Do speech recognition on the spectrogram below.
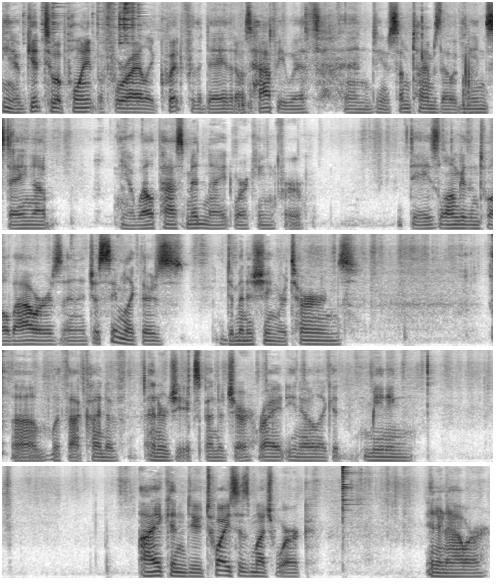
you know, get to a point before I like quit for the day that I was happy with. And, you know, sometimes that would mean staying up, you know, well past midnight working for days longer than 12 hours. And it just seemed like there's diminishing returns um, with that kind of energy expenditure, right? You know, like it meaning I can do twice as much work in an hour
